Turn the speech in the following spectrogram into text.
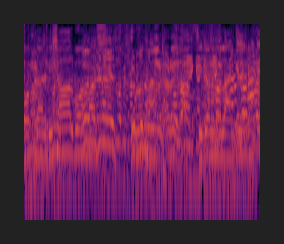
পদ্মার বিশাল বল মাছ। সিজন মোল্লা আঙ্কেলের ঘাটে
